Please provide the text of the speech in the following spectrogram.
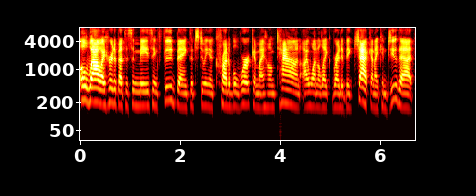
"Oh wow, I heard about this amazing food bank that's doing incredible work in my hometown. I want to like write a big check and I can do that."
